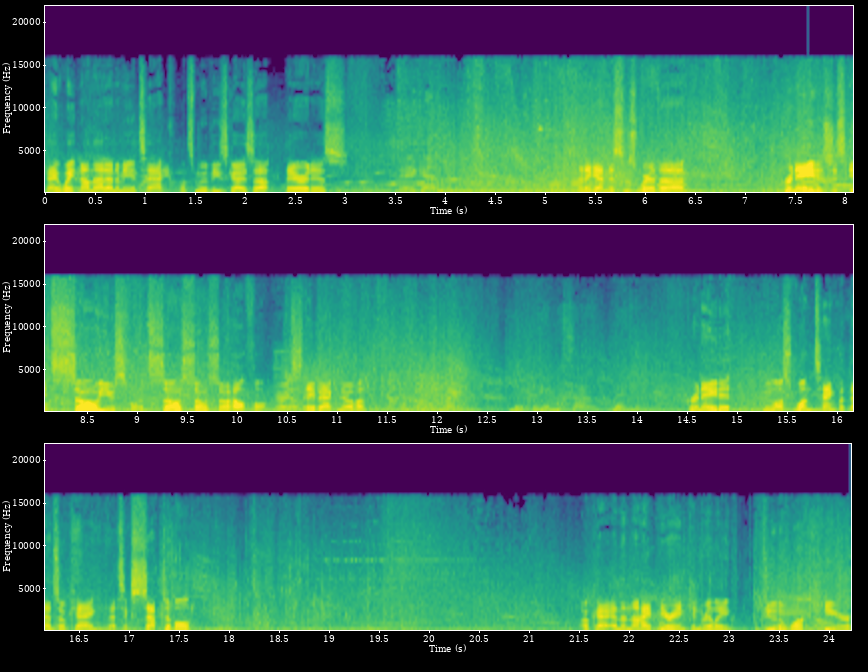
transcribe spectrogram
Okay, waiting on that enemy attack. Let's move these guys up. There it is. And again, this is where the grenade is just, it's so useful. It's so, so, so helpful. All right, stay back, Nova. Grenade it. We lost one tank, but that's okay. That's acceptable. Okay, and then the Hyperion can really do the work here.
